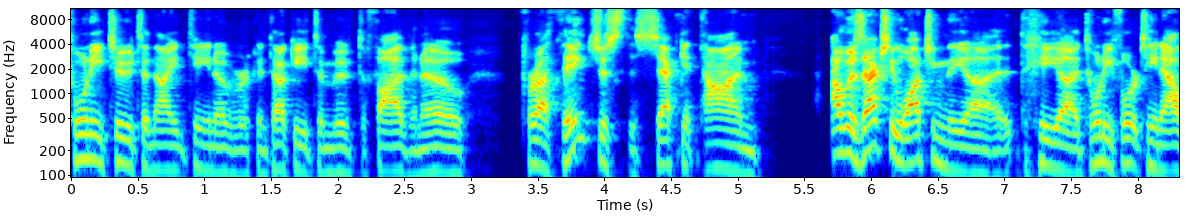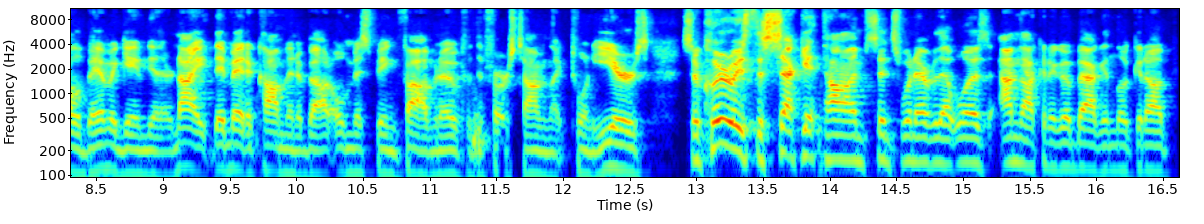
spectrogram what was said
22 to 19 over Kentucky to move to 5 and 0 for I think just the second time I was actually watching the uh, the uh, 2014 Alabama game the other night. They made a comment about Ole Miss being five and zero oh for the first time in like 20 years. So clearly, it's the second time since whenever that was. I'm not going to go back and look it up.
